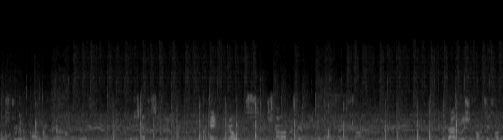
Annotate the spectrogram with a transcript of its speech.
those two probably don't care about this. We just get to see hit notes. You just gotta understand that you need to say inside. Congratulations on 600.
